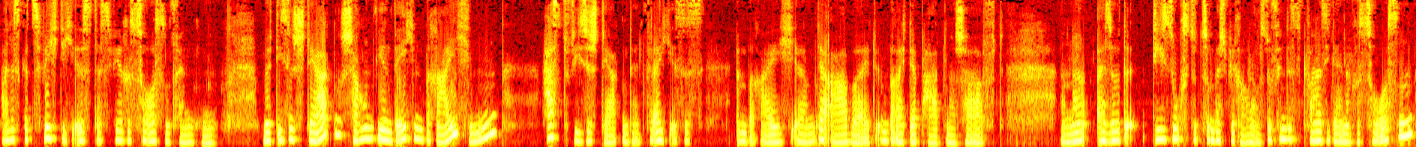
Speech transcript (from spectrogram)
weil es ganz wichtig ist, dass wir Ressourcen finden. Mit diesen Stärken schauen wir, in welchen Bereichen hast du diese Stärken denn. Vielleicht ist es im Bereich ähm, der Arbeit, im Bereich der Partnerschaft. Ne? Also die suchst du zum Beispiel raus. Du findest quasi deine Ressourcen,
